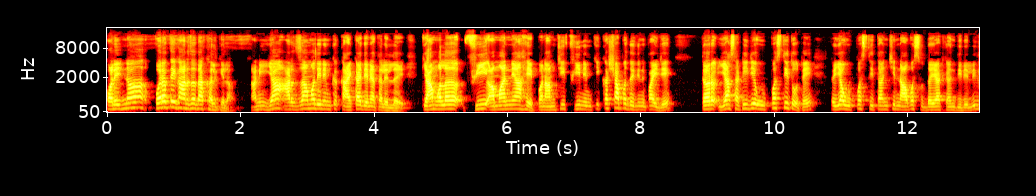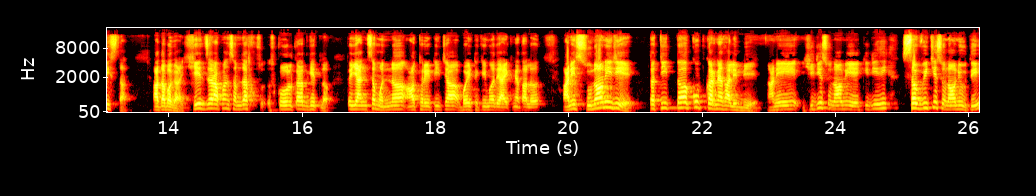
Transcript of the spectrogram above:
कॉलेजनं परत एक अर्ज दाखल केला. आणि या अर्जामध्ये नेमकं काय काय देण्यात आलेलं आहे? की आम्हाला फी अमान्य आहे पण आमची फी नेमकी कशा पद्धतीने पाहिजे? तर यासाठी जे उपस्थित होते तर या उपस्थितांची नावं सुद्धा या ठिकाणी दिलेली दिसतात. आता बघा हे जर आपण समजा स्क्रोल करत घेतलं तर यांचं म्हणणं ऑथॉरिटीच्या बैठकीमध्ये ऐकण्यात आलं. आणि सुनावणी जी आहे तर ती तहकूब करण्यात आलेली आहे. आणि ही जी सुनावणी आहे की जी सव्वीची सुनावणी होती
